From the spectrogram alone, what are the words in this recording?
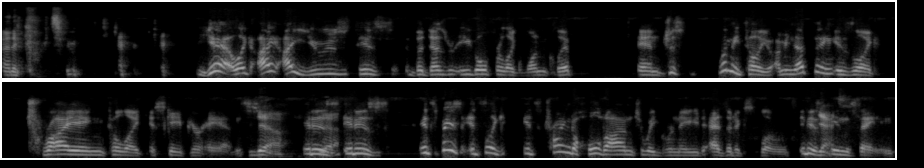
at a cartoon character. Yeah, like I I used his the Desert Eagle for like one clip and just let me tell you, I mean that thing is like trying to like escape your hands. yeah It is Yeah. it is it's basically it's like it's trying to hold on to a grenade as it explodes. It is Yes. insane.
